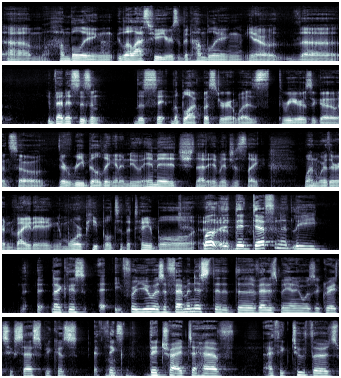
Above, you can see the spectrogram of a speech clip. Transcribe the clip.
um, humbling. The last few years have been humbling. You know, the Venice isn't the the blockbuster it was three years ago, and so they're rebuilding in a new image. That image is like one where they're inviting more people to the table. Well, and- they definitely like this uh, for you as a feminist. The, the Venice Biennial was a great success because I think Awesome. they tried to have I think two thirds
